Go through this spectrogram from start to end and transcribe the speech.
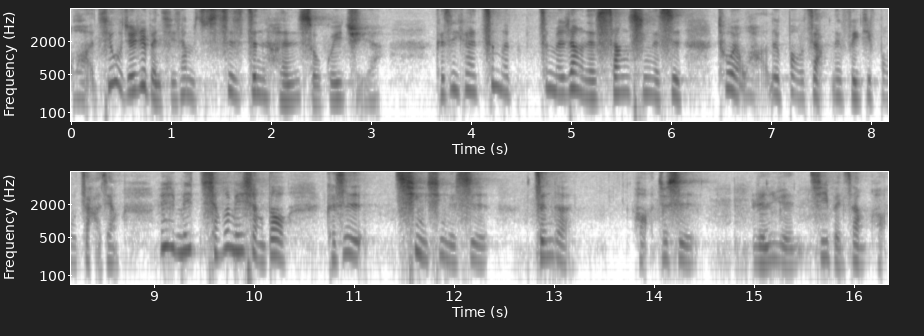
哇！其实我觉得日本其实他们是真的很守规矩啊。可是你看这么这么让人伤心的事，突然哇，那个爆炸，那个飞机爆炸这样，哎，没想都没想到。可是庆幸的是，真的好，就是人员基本上哈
